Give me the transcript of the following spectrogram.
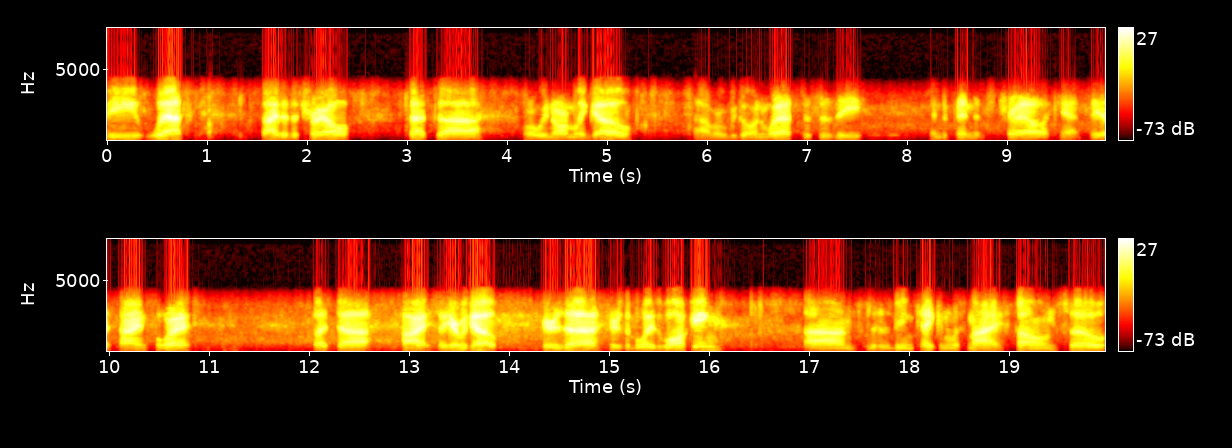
the west side of the trail that uh, where we normally go. Uh, we'll be going west. This is the Independence Trail. I can't see a sign for it. But uh, all right, so here we go. Here's uh, here's the boys walking. Um, this is being taken with my phone, so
